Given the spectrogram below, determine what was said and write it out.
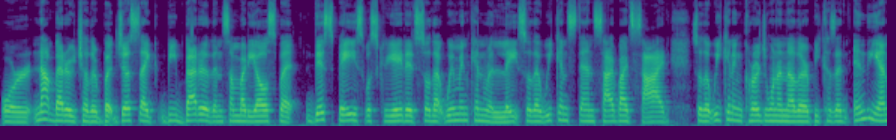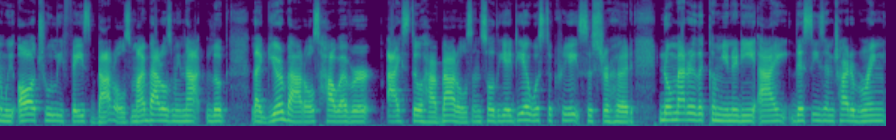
or not better each other, but just like be better than somebody else. But this space was created so that women can relate, so that we can stand side by side, so that we can encourage one another. Because in the end, we all truly face battles. My battles may not look like your battles, however I still have battles. And so the idea was to create sisterhood no matter the community. I this season try to bring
